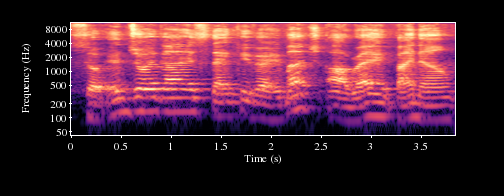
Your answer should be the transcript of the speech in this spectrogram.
So enjoy guys. Thank you very much. All right. Bye now.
